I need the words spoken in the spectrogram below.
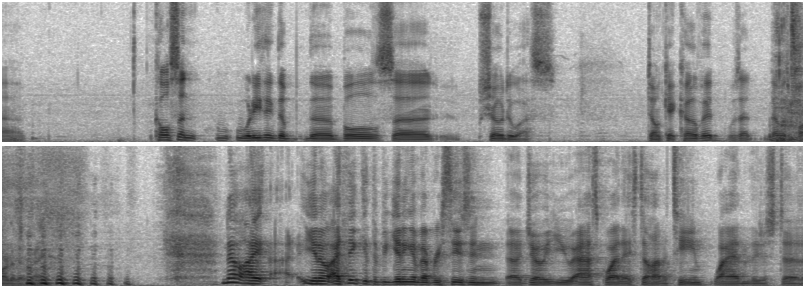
Uh, Colson, what do you think the the Bulls uh, show to us? Don't get COVID. Was that that was part of it, right? No, I, you know, I think at the beginning of every season, uh, Joey, you ask why they still have a team. Why haven't they just, uh,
